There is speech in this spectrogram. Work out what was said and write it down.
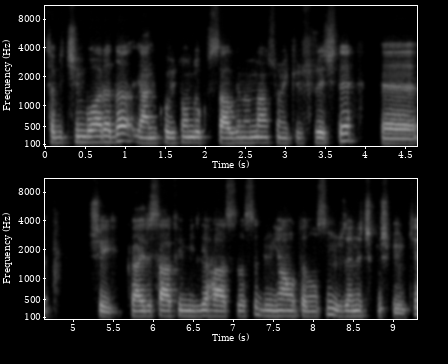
tabii Çin bu arada yani COVID-19 salgınından sonraki süreçte e, şey gayri safi milli hasılası dünya ortalamasının üzerine çıkmış bir ülke.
